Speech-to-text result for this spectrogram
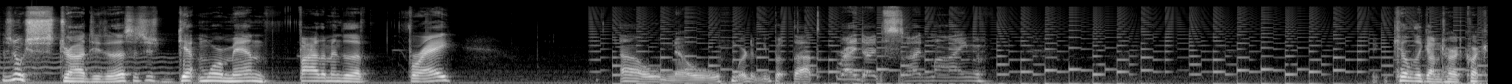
There's no strategy to this, it's just get more men, fire them into the fray. Oh no, where did we put that? Right outside mine. Kill the gun turret, quick.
